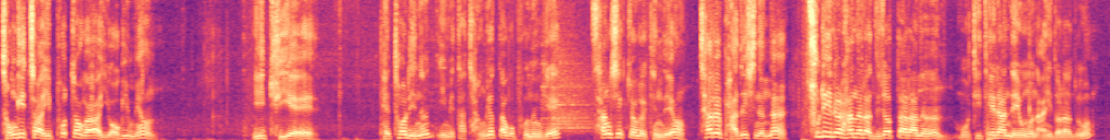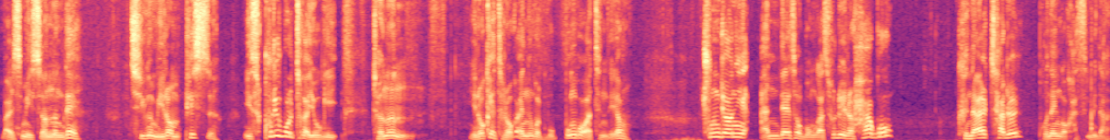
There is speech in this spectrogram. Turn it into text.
전기차 이 포터가 여기면 이 뒤에 배터리는 이미 다 잠겼다고 보는 게 상식적일 텐데요. 차를 받으시는 날 수리를 하느라 늦었다라는 뭐 디테일한 내용은 아니더라도 말씀이 있었는데 지금 이런 피스, 이 스크류 볼트가 여기 저는 이렇게 들어가 있는 걸 못 본 것 같은데요. 충전이 안 돼서 뭔가 수리를 하고 그날 차를 보낸 것 같습니다.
